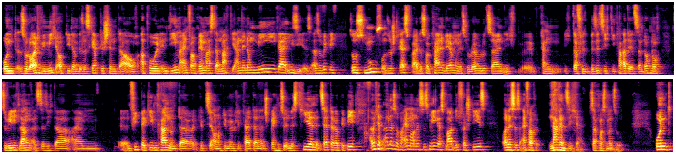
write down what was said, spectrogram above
und so Leute wie mich auch, die da ein bisschen skeptisch sind, da auch abholen, indem einfach, wenn man es dann macht, die Anwendung mega easy ist. Also wirklich so smooth und so stressfrei. Das soll keine Werbung jetzt für Revolut sein. Ich äh, kann, ich, dafür besitze ich die Karte jetzt dann doch noch zu wenig lang, als dass ich da ähm, äh, ein Feedback geben kann. Und da gibt es ja auch noch die Möglichkeit, dann entsprechend zu investieren, etc. pp. Aber ich habe alles auf einmal und es ist mega smart und ich verstehe es. Und es ist einfach narrensicher, sagen wir es mal so. Und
